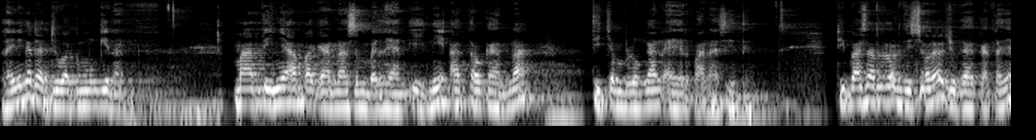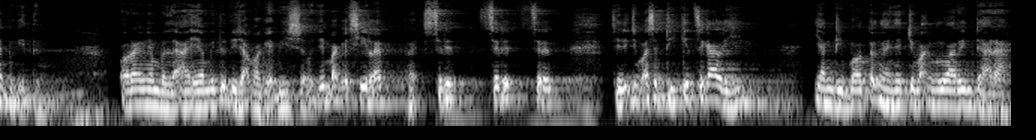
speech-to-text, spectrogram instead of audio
Nah ini kan ada dua kemungkinan. Matinya apa karena sembelihan ini atau karena dicemplungkan air panas itu. Di pasar tradisional juga katanya begitu. Orang yang beli ayam itu tidak pakai pisau, dia pakai silet, serit, serit, serit. Jadi cuma sedikit sekali yang dipotong hanya cuma ngeluarin darah.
